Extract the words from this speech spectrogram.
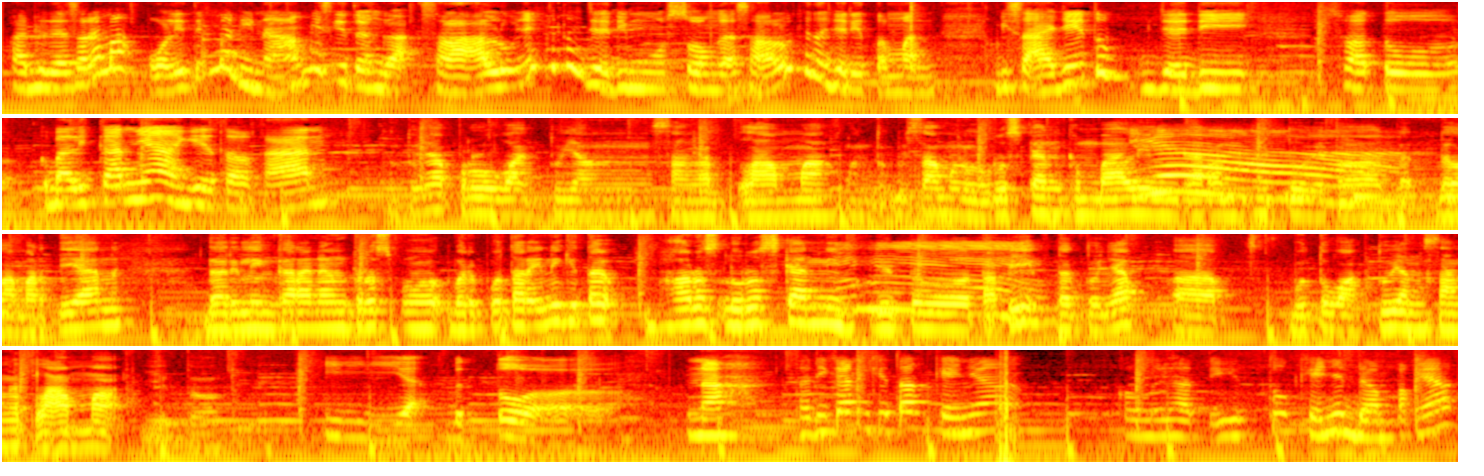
pada dasarnya mah politik mah dinamis gitu ya nggak selalunya kita jadi musuh nggak selalu kita jadi teman. Bisa aja itu jadi suatu kebalikannya gitu kan. Tentunya perlu waktu yang sangat lama untuk bisa meluruskan kembali Iya. lingkaran itu gitu. Da- dalam artian dari lingkaran yang terus berputar ini kita harus luruskan nih gitu. Mhm. tapi tentunya uh, butuh waktu yang sangat lama gitu. Iya betul. Nah tadi kan kita kayaknya kalau melihat itu kayaknya dampaknya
